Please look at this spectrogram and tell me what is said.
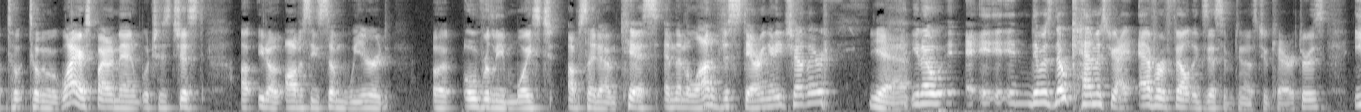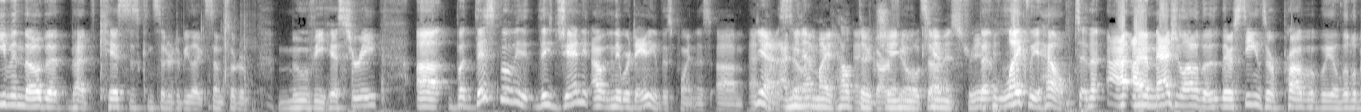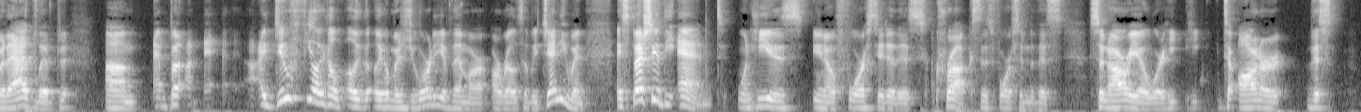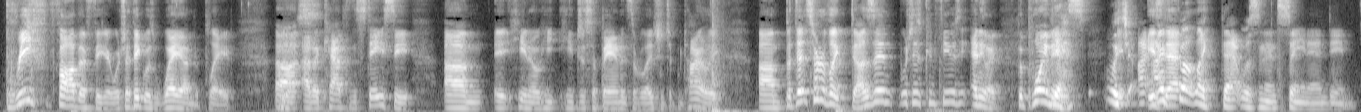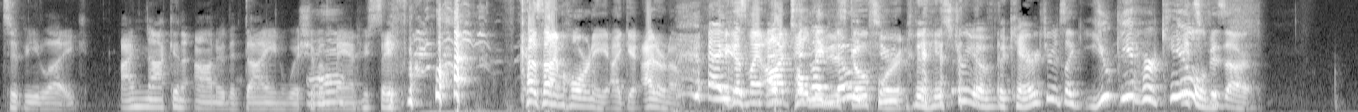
Tobey Maguire Spider Man, which is just uh, you know obviously some weird, uh, overly moist upside down kiss, and then a lot of just staring at each other. Yeah, You know, it, it, it, there was no chemistry I ever felt existed between those two characters, even though that that kiss is considered to be like some sort of movie history. Uh, but this movie, they genu- oh, and they were dating at this point. in This, um, Yeah, I mean, that and- might help their Garfield, genuine so chemistry. That likely helped, and I, I imagine a lot of the, their scenes are probably a little bit ad libbed. Um, but I, I do feel like a, like a majority of them are, are relatively genuine, especially at the end when he is you know forced into this crux, is forced into this scenario where he, he to honor this brief father figure, which I think was way underplayed uh, Yes. out of Captain Stacy. Um, it, you know, he he just abandons the relationship entirely. Um, but then sort of like doesn't, which is confusing. Anyway, the point Yes, is, which is I, I that felt like that was an insane ending to be like, I'm not going to honor the dying wish of a man who saved my life. because I'm horny, I get, I don't know, I mean, because my and- aunt told and, me like, to just go for it. the history of the character, it's like you get her it's killed. bizarre.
